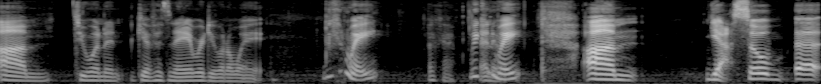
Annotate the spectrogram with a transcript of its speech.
Um, do you want to give his name or do you want to wait? We can wait. Okay. We can Anyway. wait. Um, yeah. So, uh,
